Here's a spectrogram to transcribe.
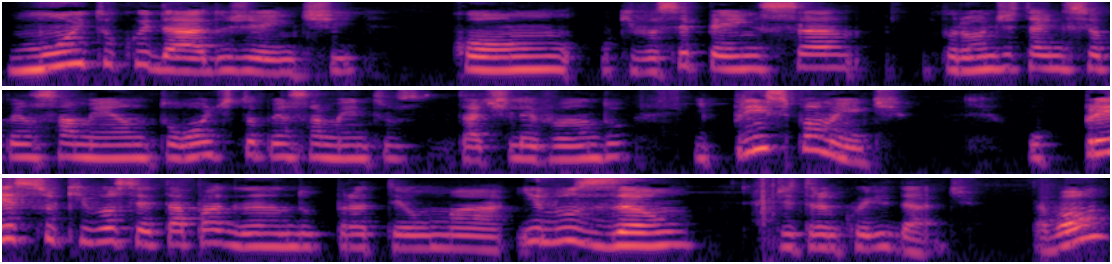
Muito cuidado, gente, com o que você pensa, por onde está indo seu pensamento, onde teu pensamento está te levando e principalmente o preço que você está pagando para ter uma ilusão de tranquilidade, tá bom?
